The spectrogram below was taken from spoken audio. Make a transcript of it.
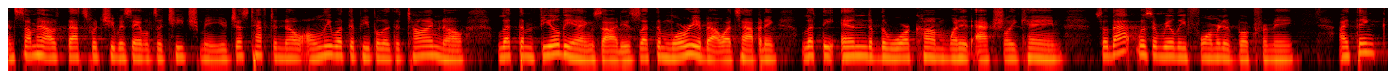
And somehow that's what she was able to teach me. You just have to know only what the people at the time know. Let them feel the anxieties, let them worry about what's happening, let the end of the war come when it actually came. So that was a really formative book for me. I think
